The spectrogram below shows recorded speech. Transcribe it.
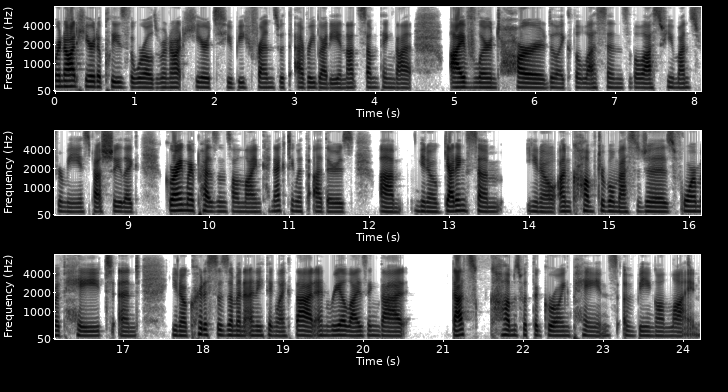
we're not here to please the world we're not here to be friends with everybody and that's something that I've learned hard like the lessons of the last few months for me especially like growing my presence online connecting with others um, you know getting some you know uncomfortable messages form of hate and you know criticism and anything like that and realizing that that's comes with the growing pains of being online.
